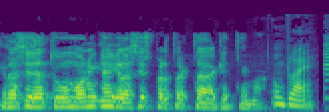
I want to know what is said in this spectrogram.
Gràcies a tu, Mònica, i gràcies per tractar aquest tema. Un plaer.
